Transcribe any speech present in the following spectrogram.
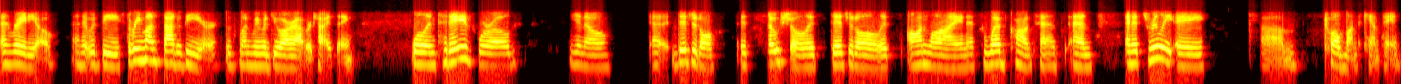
and radio. And it would be three months out of the year was when we would do our advertising. Well, in today's world, you know, uh, digital, it's social, it's digital, it's online, it's web content, and and it's really a um, 12 month campaign.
